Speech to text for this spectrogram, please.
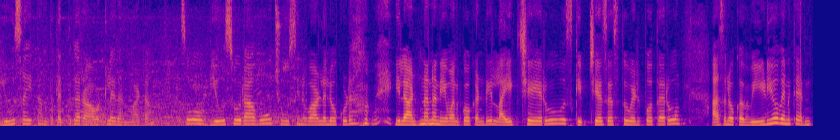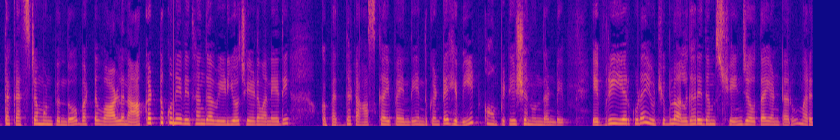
వ్యూస్ అయితే అంత పెద్దగా రావట్లేదన్నమాట. సో వ్యూస్ రావు చూసిన వాళ్ళలో కూడా ఇలా అంటున్నానని ఏమనుకోకండి. లైక్ చేయరు స్కిప్ చేసేస్తూ వెళ్ళిపోతారు. అసలు ఒక వీడియో వెనుక ఎంత కష్టం ఉంటుందో బట్ వాళ్ళని ఆకట్టుకునే విధంగా వీడియో చేయడం అనేది ఒక పెద్ద టాస్క్ అయిపోయింది. ఎందుకంటే హెవీట్ కాంపిటీషన్ ఉందండి. ఎవ్రీ ఇయర్ కూడా యూట్యూబ్లో అల్గారిథమ్స్ చేంజ్ అవుతాయి అంటారు. మరి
